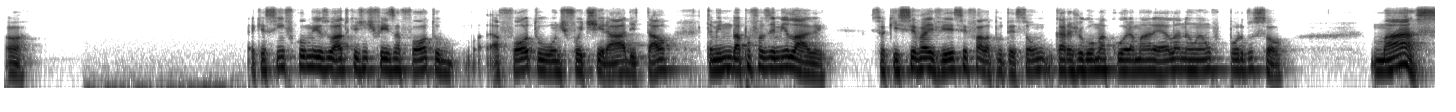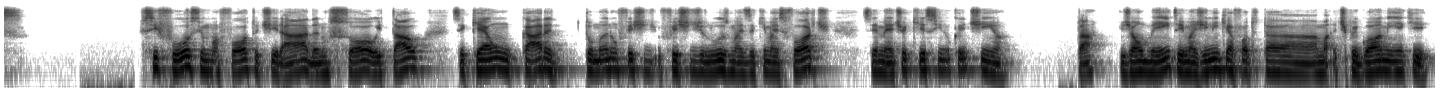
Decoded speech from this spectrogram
Ó. É que assim ficou meio zoado que a gente fez a foto, a foto onde foi tirada e tal. Também não dá para fazer milagre. Isso aqui você vai ver, você fala, puta, é só um o cara jogou uma cor amarela, não é um pôr do sol. Mas se fosse uma foto tirada no sol e tal, você quer um cara tomando um feixe de, um feixe de luz mais aqui mais forte, você mete aqui assim no cantinho, ó, tá? Já aumenta, imaginem que a foto tá tipo igual a minha aqui.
